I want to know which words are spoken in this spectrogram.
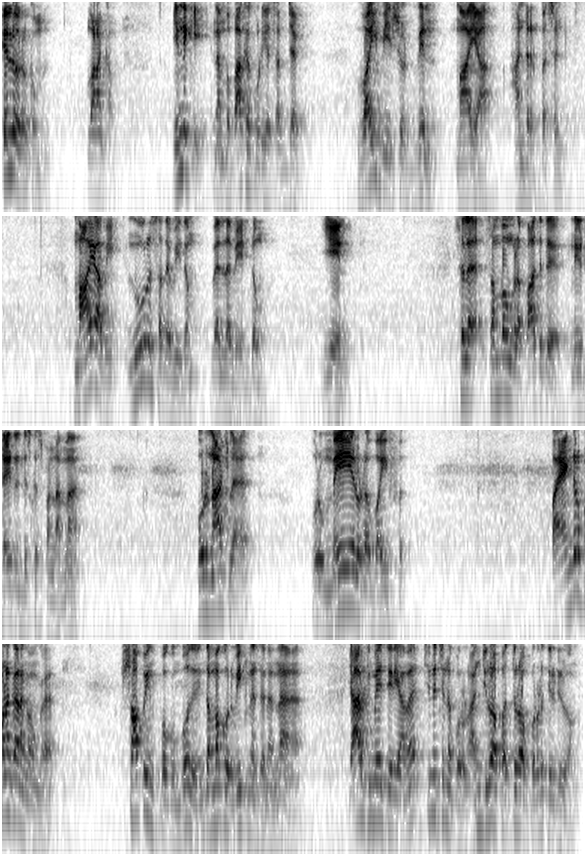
எல்லோருக்கும் வணக்கம். இன்னைக்கு நம்ம பார்க்கக்கூடிய subject why we should win Maya hundred percent மாயாவை நூறு சதவீதம் வெல்ல வேண்டும். ஏன்? சில சம்பவங்களை பார்த்துட்டு இன்னைக்கு டைட்டில் டிஸ்கஸ் பண்ணலாமா? ஒரு நாட்டில் ஒரு மேயரோட ஒய்ஃப் பயங்கர பணக்காரங்க அவங்க. ஷாப்பிங் போகும்போது இந்த அம்மாவுக்கு ஒரு வீக்னஸ் என்னென்னா யாருக்குமே தெரியாமல் சின்ன சின்ன பொருள் அஞ்சு ரூபா பத்து ரூபா பொருள் திருடிடுவாங்க.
